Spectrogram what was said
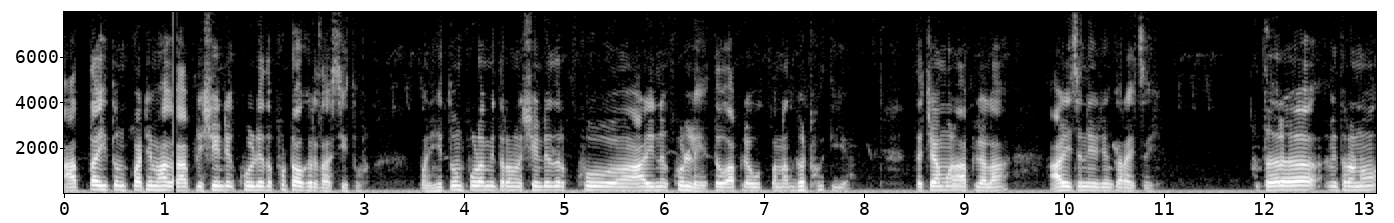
आत्ता इथून पाठीमागं आपली शेंडे खुडले तर फुटाव करत असते इथून. पण इथून पुढं मित्रांनो शेंडे जर खो आळीनं खुडले तर आपल्या उत्पन्नात घट होती. त्याच्यामुळं आपल्याला आळीचं नियोजन करायचं आहे तर मित्रांनो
